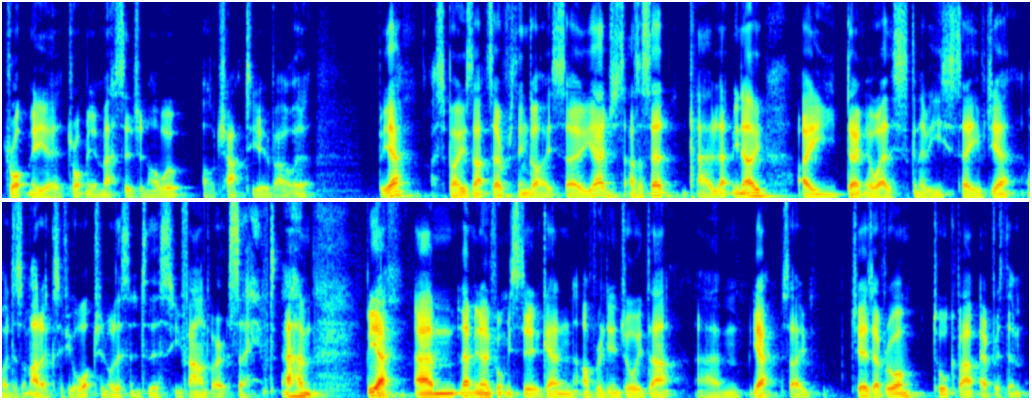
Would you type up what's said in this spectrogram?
drop me a drop me a message, and I will I'll chat to you about it. But yeah, I suppose that's everything, guys. So yeah, just as I said, uh, let me know. I don't know where this is going to be saved yet. Well, it doesn't matter because if you're watching or listening to this, you found where it's saved. Um, but yeah, um, let me know if you want me to do it again. I've really enjoyed that. Um, yeah, so cheers, everyone. Talk about everything.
